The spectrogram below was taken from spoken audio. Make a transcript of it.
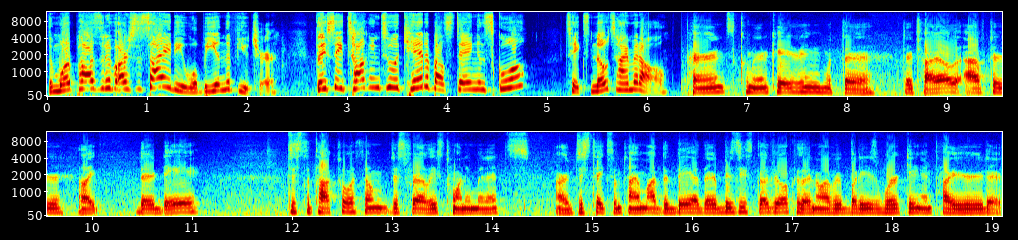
the more positive our society will be in the future. They say talking to a kid about staying in school takes no time at all. Parents communicating with their, their child after like their day, just to talk to with them just for at least 20 minutes or just take some time out of the day of their busy schedule because I know everybody's working and tired. Or...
